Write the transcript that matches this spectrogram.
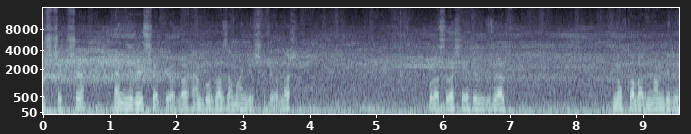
iş çıkışı hem yürüyüş yapıyorlar hem burada zaman geçiriyorlar. Burası da şehrin güzel noktalarından biri.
